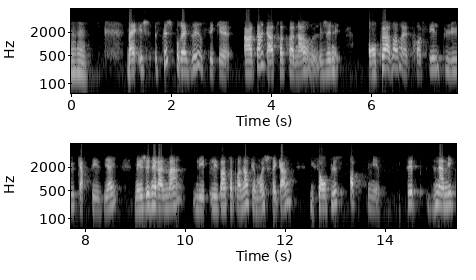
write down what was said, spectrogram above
Mhm. Ben, ce que je pourrais dire, c'est que en tant qu'entrepreneur, on peut avoir un profil plus cartésien, mais généralement, les entrepreneurs que moi je fréquente, ils sont plus optimistes, dynamique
